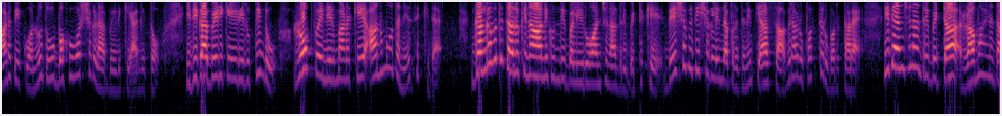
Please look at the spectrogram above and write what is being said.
ಮಾಡಬೇಕು ಅನ್ನೋದು ಬಹು ವರ್ಷಗಳ ಬೇಡಿಕೆಯಾಗಿತ್ತು. ಇದೀಗ ಬೇಡಿಕೆ ಈಡೇರುತ್ತಿದ್ದು ರೋಪ್ ವೇ ನಿರ್ಮಾಣಕ್ಕೆ ಅನುಮೋದನೆ ಸಿಕ್ಕಿದೆ. ಗಂಗಾವತಿ ತಾಲೂಕಿನ ಆನೆಗುಂದಿ ಬಳಿ ಇರುವ ಅಂಜನಾದ್ರಿ ಬೆಟ್ಟಕ್ಕೆ ದೇಶ ವಿದೇಶಗಳಿಂದ ಪ್ರತಿನಿತ್ಯ ಸಾವಿರಾರು ಭಕ್ತರು ಬರುತ್ತಾರೆ. ಇದೇ ಅಂಜನಾದ್ರಿ ಬೆಟ್ಟ ರಾಮಾಯಣದ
